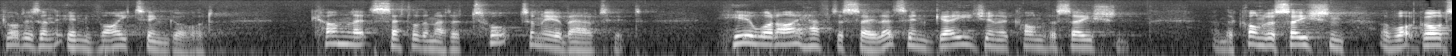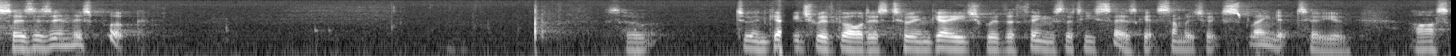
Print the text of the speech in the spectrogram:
God is an inviting God. Come, let's settle the matter. Talk to me about it. Hear what I have to say. Let's engage in a conversation. And the conversation of what God says is in this book. So, to engage with God is to engage with the things that He says. Get somebody to explain it to you. Ask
